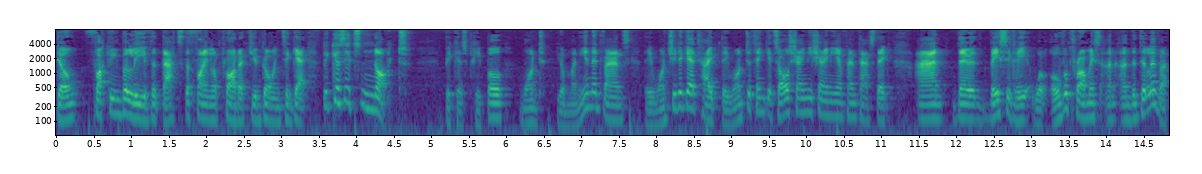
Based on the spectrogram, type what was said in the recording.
don't fucking believe that that's the final product you're going to get because it's not. Because people want your money in advance, they want you to get hyped, they want to think it's all shiny, shiny, and fantastic, and they basically will overpromise and underdeliver.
